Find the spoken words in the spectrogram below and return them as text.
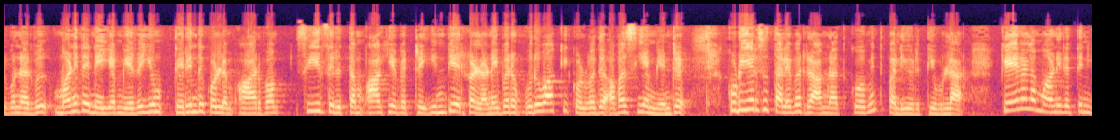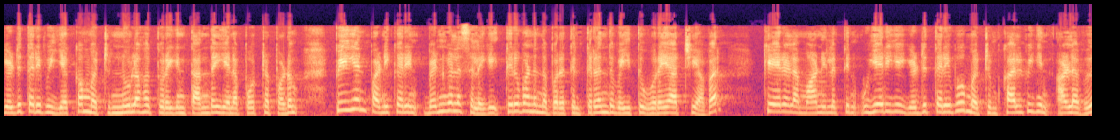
உணர்வு மனித நேயம் எதையும் தெரிந்து கொள்ளும் ஆர்வம் சீர்திருத்தம் ஆகியவற்றை இந்தியர்கள் அனைவரும் உருவாக்கிக் கொள்வது அவசியம் என்று குடியரசுத் தலைவர் ராம்நாத் கோவிந்த் வலியுறுத்தியுள்ளார். கேரள மாநிலத்தின் எழுத்தறிவு இயக்கம் மற்றும் நூலகத்துறையின் தந்தை என போற்றப்படும் பி. என். பணிக்கரின் வெண்கல சிலையை திருவனந்தபுரத்தில் திறந்து வைத்து உரையாற்றிய அவர் கேரள மாநிலத்தின் உயரிய எழுத்தறிவு மற்றும் கல்வியின் அளவு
